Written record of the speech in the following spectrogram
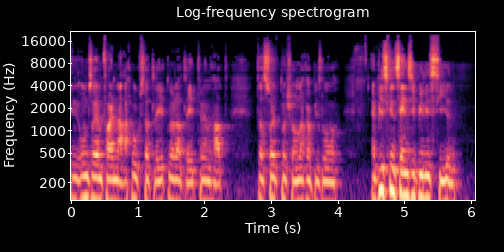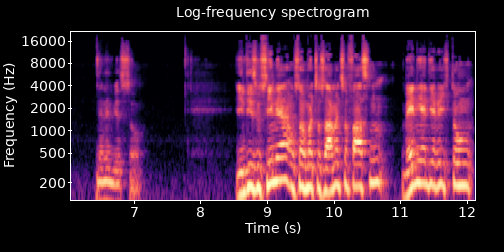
in unserem Fall Nachwuchsathleten oder Athletinnen hat, das sollte man schon noch ein bisschen, ein bisschen sensibilisieren, nennen wir es so. In diesem Sinne, um es nochmal zusammenzufassen, wenn ihr in die Richtung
